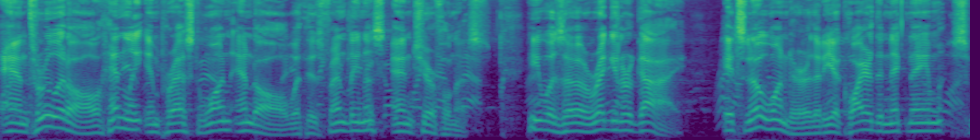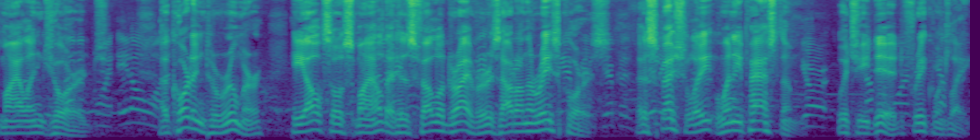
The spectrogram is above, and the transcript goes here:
And through it all, Henley impressed one and all with his friendliness and cheerfulness. He was a regular guy. It's no wonder that he acquired the nickname Smiling George. According to rumor, he also smiled at his fellow drivers out on the racecourse, especially when he passed them, which he did frequently.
